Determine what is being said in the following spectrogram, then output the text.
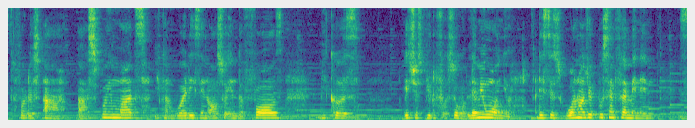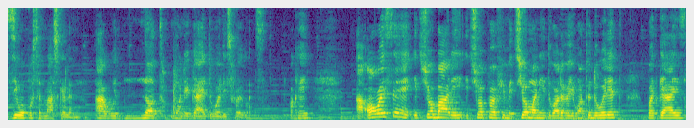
for the uh, uh, spring months you can wear this and also in the falls because it's just beautiful so let me warn you this is 100% feminine 0% masculine. I would not want a guy to wear this fragrance okay? I always say it's your body it's your perfume it's your money do whatever you want to do with it. But guys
